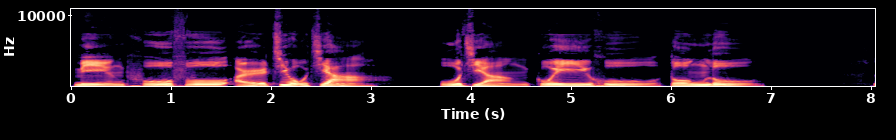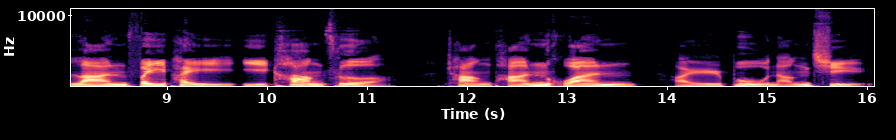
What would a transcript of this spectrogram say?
命仆夫而就驾，吾将归乎东路。揽飞佩以抗策，怅盘桓而不能去。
